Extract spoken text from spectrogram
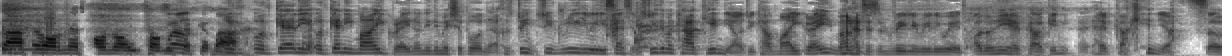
Dath yr ornes honno i Tommy well, Tucker bach. Oedd gen i, oedd gen i migraine, o'n i ddim eisiau bod yna, e, achos dwi'n dwi really, really sensitive. Os dwi ddim yn cael cinio, dwi'n cael migraine, mae hwnna just yn really, really weird. Ond o'n i heb cael, heb cael cinio, so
